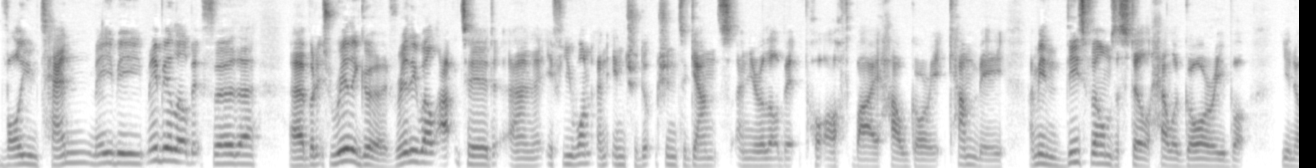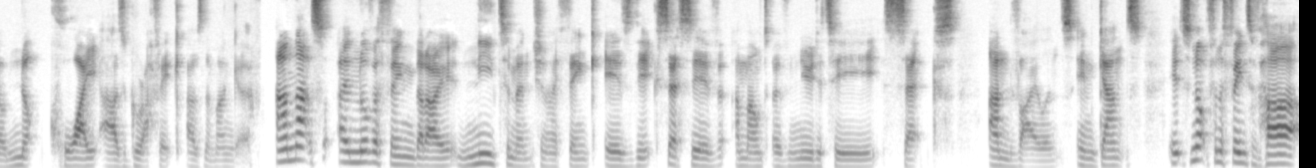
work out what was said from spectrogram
volume 10, maybe, maybe a little bit further. Uh, but it's really good, really well acted, and if you want an introduction to Gantz and you're a little bit put off by how gory it can be, I mean, these films are still hella gory, but you know, not quite as graphic as the manga. And that's another thing that I need to mention, I think, is the excessive amount of nudity, sex, and violence in Gantz. It's not for the faint of heart.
